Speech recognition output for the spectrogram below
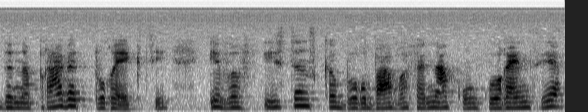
да направят проекти и в истинска борба, в една конкуренция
